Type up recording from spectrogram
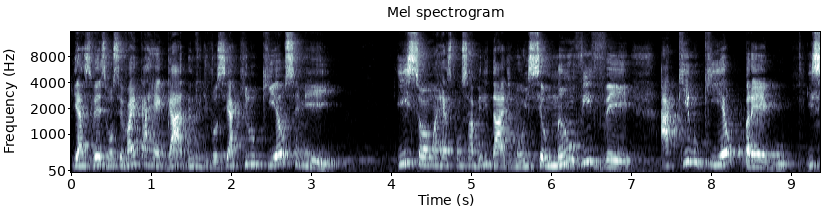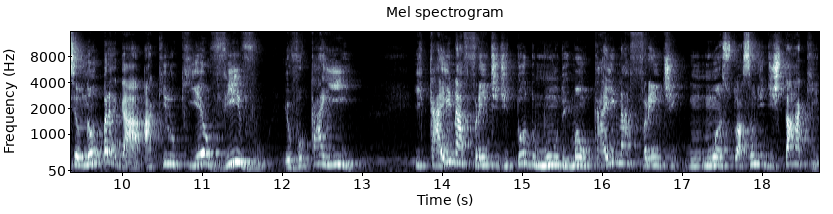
e às vezes você vai carregar dentro de você aquilo que eu semeei. Isso é uma responsabilidade, irmão. E se eu não viver aquilo que eu prego, e se eu não pregar aquilo que eu vivo, eu vou cair e cair na frente de todo mundo, irmão, cair na frente numa situação de destaque,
